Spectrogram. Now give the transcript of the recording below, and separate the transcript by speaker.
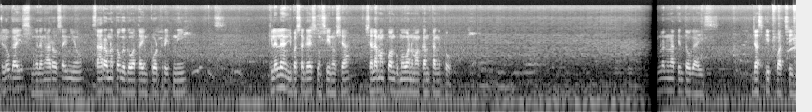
Speaker 1: Hello guys, magandang araw sa inyo. Sa araw na to gagawa tayong portrait ni Kilala niyo ba siya guys kung sino siya? Siya lamang po ang gumawa ng mga kantang ito. Simulan na natin to guys. Just keep watching.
